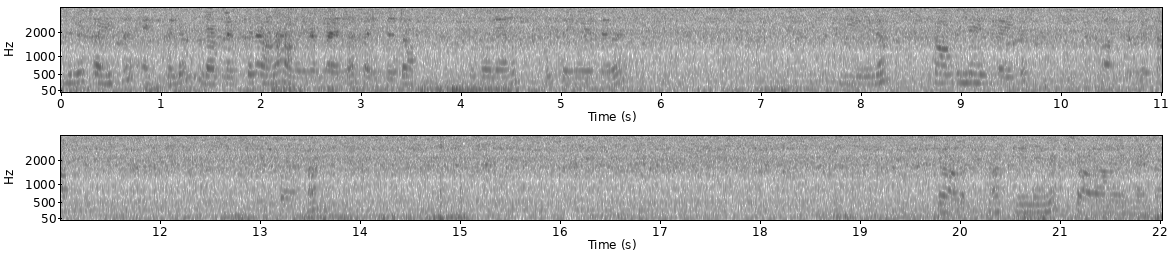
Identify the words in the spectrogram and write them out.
ഇതിൽ സൈസ് എക്സലും ഡബിൾ എക്സലാണ് അവൈലബിൾ ആയിട്ടുള്ള സൈസ് കേട്ടോ. ഇതുപോലെയാണ് ഡിസൈൻ വരുന്നത്. സ്ലീവിലും ടോപ്പിന്റെ ഇതിലായിട്ട് വർക്കുണ്ട് കേട്ടോ ഇത് നോക്കാം ഷാൾ മസ്ലിന് ഷാളാണ് വരുന്നത് കേട്ടോ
